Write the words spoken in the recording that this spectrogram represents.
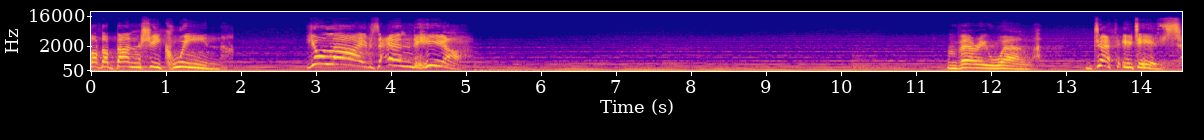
of the Banshee Queen. Your lives end here! Very well. Death it is!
